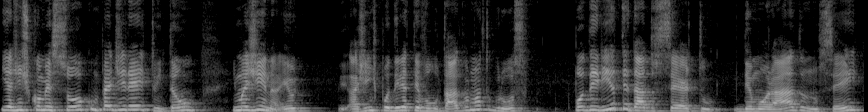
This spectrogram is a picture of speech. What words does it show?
e a gente começou com o pé direito. Então, imagina, eu, a gente poderia ter voltado para Mato Grosso, poderia ter dado certo demorado, não sei.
